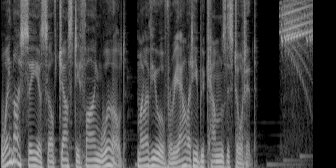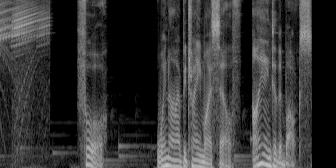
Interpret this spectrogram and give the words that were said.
When I see a self-justifying world, my view of reality becomes distorted. 4. When I betray myself, I enter the box.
